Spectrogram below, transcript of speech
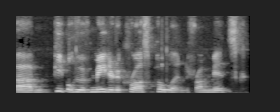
um, people who have made it across Poland from Minsk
